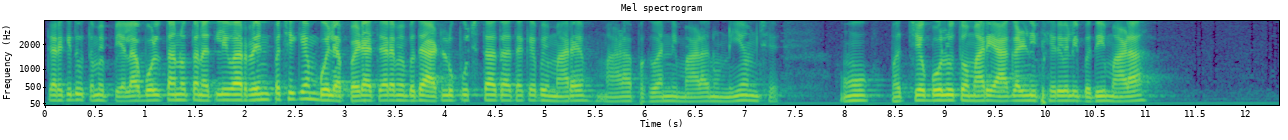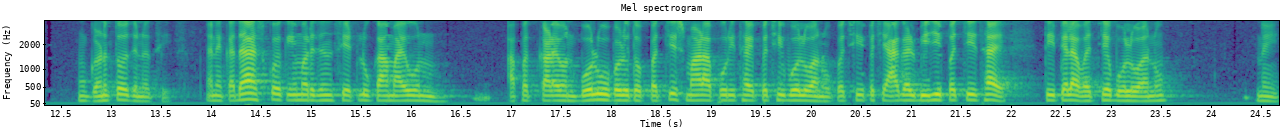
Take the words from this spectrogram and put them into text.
ત્યારે કીધું, તમે પહેલાં બોલતા નહોતા ને વાર રહીને પછી કેમ બોલ્યા? પડ્યા ત્યારે અમે બધા આટલું પૂછતા હતા કે ભાઈ, મારે માળા ભગવાનની માળાનું નિયમ છે. હું વચ્ચે બોલું તો મારી આગળની ફેરવેલી બધી માળા હું ગણતો જ નથી. અને કદાચ કોઈક ઇમરજન્સી એટલું કામ આવ્યું આપતકાળ આવ્યું બોલવું પડ્યું તો પચીસ માળા પૂરી થાય, પછી બોલવાનું. પછી પછી આગળ બીજી પચીસ થાય, તે પહેલાં વચ્ચે બોલવાનું નહીં.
